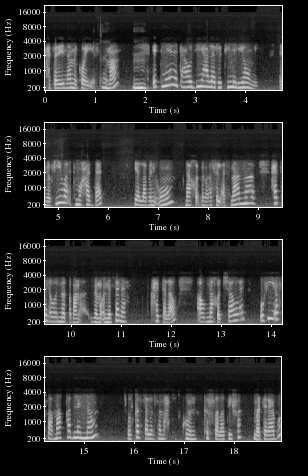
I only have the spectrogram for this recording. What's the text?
حتى ينام كويس طيب. تمام. اثنين تعوديه على الروتين اليومي إنه في وقت محدد يلا بنقوم ناخذ بنغسل أسناننا حتى لو إنه طبعا زي ما قلنا سنة حتى لو أو بناخذ شاور وفي قصة ما قبل النوم والقصة لو سمحت تكون قصة لطيفة ما ترعبه.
